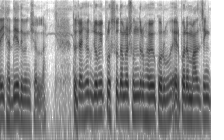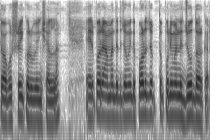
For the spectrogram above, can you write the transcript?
লেখা দিয়ে দেবো ইনশাল্লাহ। তো যাই হোক, জমি প্রস্তুত আমরা সুন্দরভাবে করব। এরপরে মালচিং তো অবশ্যই করব ইনশাল্লাহ। এরপরে আমাদের জমিতে পর্যাপ্ত পরিমাণে জো দরকার।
